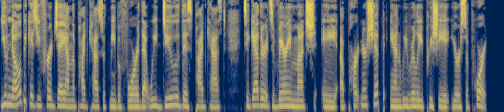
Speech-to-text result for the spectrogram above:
You know, because you've heard Jay on the podcast with me before that we do this podcast together. It's very much a, a partnership and we really appreciate your support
